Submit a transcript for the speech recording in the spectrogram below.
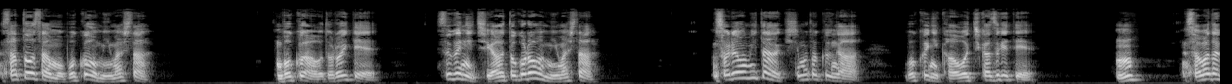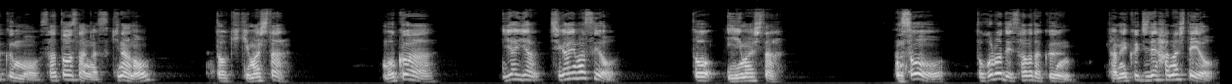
佐藤さんも僕を見ました。僕は驚いて、すぐに違うところを見ました。それを見た岸本くんが、僕に顔を近づけて、ん？沢田くんも佐藤さんが好きなの？と聞きました。僕は、いやいや、違いますよ。と言いました。そう？ところで沢田くん、タメ口で話してよ。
